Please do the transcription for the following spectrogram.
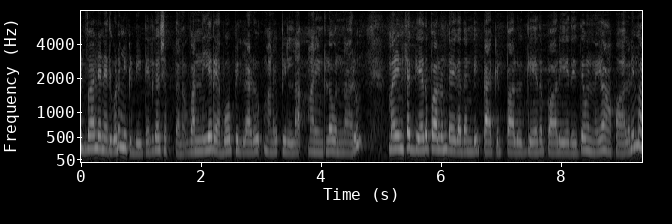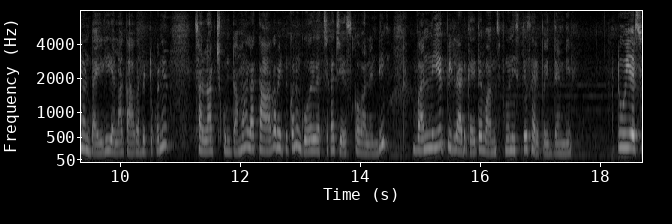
ఇవ్వాలి అనేది కూడా మీకు డీటెయిల్గా చెప్తాను. వన్ ఇయర్ అబోవ్ పిల్లాడు మన పిల్ల మన ఇంట్లో ఉన్నారు. మన ఇంట్లో గేదె పాలు ఉంటాయి కదండి ప్యాకెట్ పాలు గేదె పాలు ఏదైతే ఉన్నాయో ఆ పాలని మనం డైలీ ఎలా కాగబెట్టుకొని చల్లార్చుకుంటామో అలా కాగబెట్టుకొని గోరువెచ్చగా చేసుకోవాలండి. వన్ ఇయర్ పిల్లాడికైతే వన్ స్పూన్ ఇస్తే సరిపోయిద్దండి. Two years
